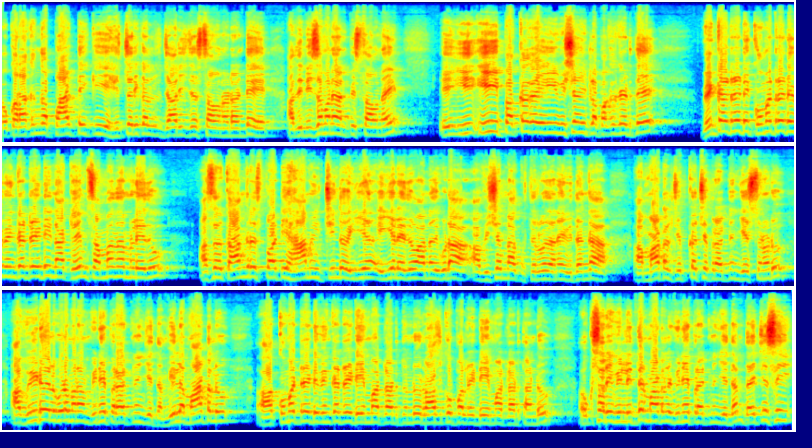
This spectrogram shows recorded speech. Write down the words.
ఒక రకంగా పార్టీకి హెచ్చరికలు జారీ చేస్తూ ఉన్నాడు అంటే అది నిజమనే అనిపిస్తూ ఉన్నాయి. ఈ- ఈ పక్కగా ఈ విషయం ఇట్లా పక్కకెడితే వెంకటరెడ్డి కొమటిరెడ్డి వెంకటరెడ్డి నాకేం సంబంధం లేదు. అసలు కాంగ్రెస్ పార్టీ హామీ ఇచ్చిందో ఇయ్య ఇయ్యలేదో అన్నది కూడా ఆ విషయం నాకు తెలియదు అనే విధంగా ఆ మాటలు చెప్పుకొచ్చే ప్రయత్నం చేస్తున్నాడు. ఆ వీడియోలు కూడా మనం వినే ప్రయత్నం చేద్దాం. వీళ్ళ మాటలు ఆ, వెంకటరెడ్డి ఏం మాట్లాడుతుండు రాజగోపాల్ రెడ్డి ఏం మాట్లాడుతాడు ఒకసారి వీళ్ళిద్దరు మాటలు వినే ప్రయత్నం చేద్దాం. దయచేసి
